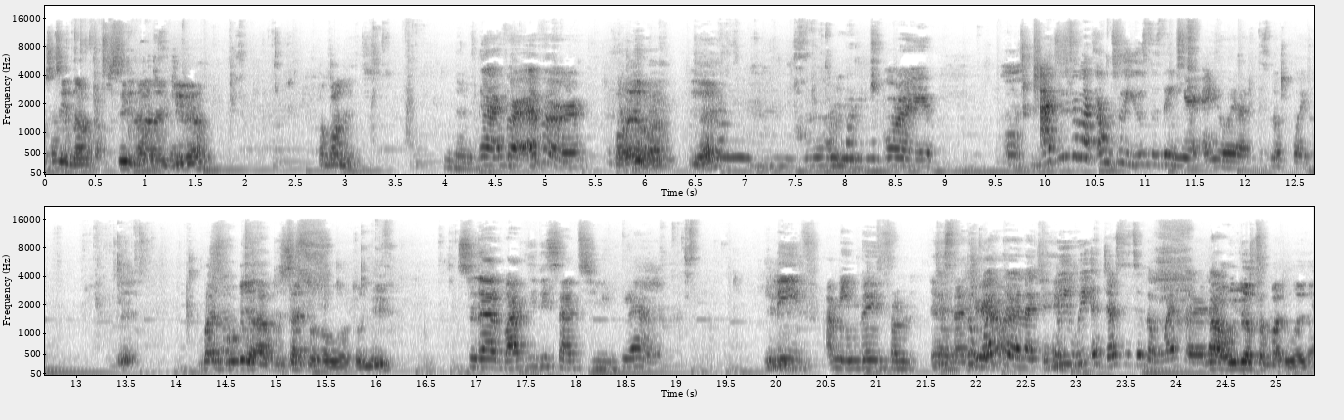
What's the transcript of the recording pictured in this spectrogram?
stay in, Af- stay in Nigeria, permanent, No. Like forever. forever. Yeah. Right. I just feel like I'm too used to staying here anyway. Like, there's no point. But maybe I have decided to to leave. So that why did you decide to Yeah. leave? I mean, move from uh, Just the Nigeria. weather. Like we, we adjusted to the weather. Like, Now we just talk about the weather.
